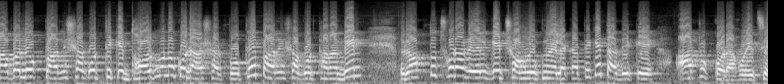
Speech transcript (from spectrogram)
নাবালক পানিসাগর থেকে ধর্মনগরে আসার পথে পানিসাগর থানাধীন রক্তছড়া রেলগেট সংলগ্ন এলাকা থেকে তাদেরকে আটক করা হয়েছে।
